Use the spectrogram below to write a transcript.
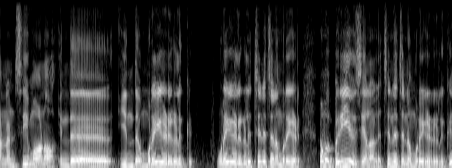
அண்ணன் சீமானோ இந்த இந்த முறைகேடுகளுக்கு முறைகேடுகள் சின்ன சின்ன முறைகேடு ரொம்ப பெரிய விஷயம்லாம் இல்லை சின்ன சின்ன முறைகேடுகளுக்கு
